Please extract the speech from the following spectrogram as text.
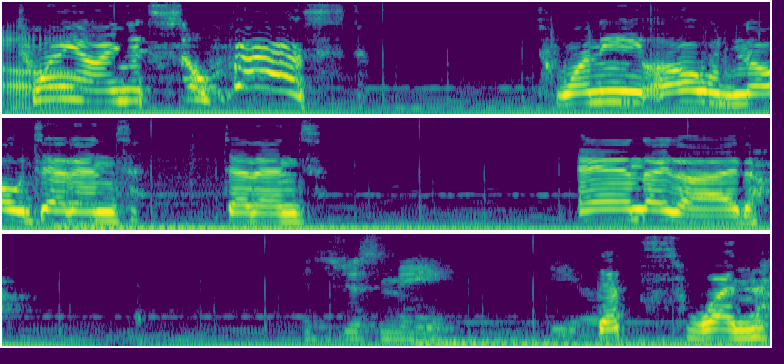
Uh-oh. 29. It's so fast. 20. Oh no, dead end. Dead end. And I died. It's just me here. That's one.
